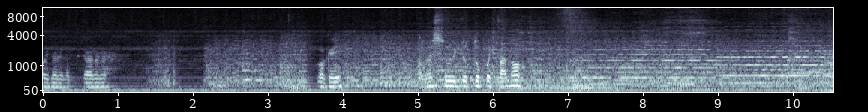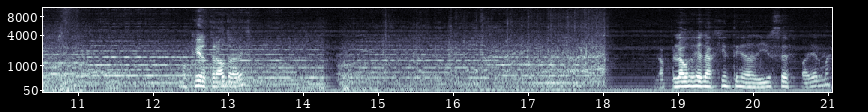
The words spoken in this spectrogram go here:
ahorita que la carga. Ok. A ver su youtube pues no Ok, otra, otra vez. Aplaude a la gente de irse a Spider-Man.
